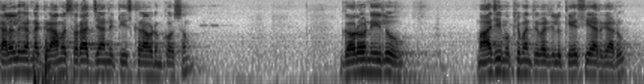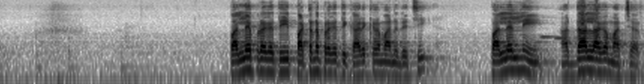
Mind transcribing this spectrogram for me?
కలలుగన్న గ్రామ స్వరాజ్యాన్ని తీసుకురావడం కోసం గౌరవనీయులు మాజీ ముఖ్యమంత్రి వర్యులు కేసీఆర్ గారు పల్లె ప్రగతి పట్టణ ప్రగతి కార్యక్రమాన్ని తెచ్చి పల్లెల్ని అద్దాల్లాగా మార్చారు.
